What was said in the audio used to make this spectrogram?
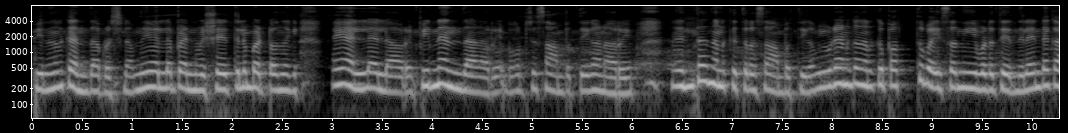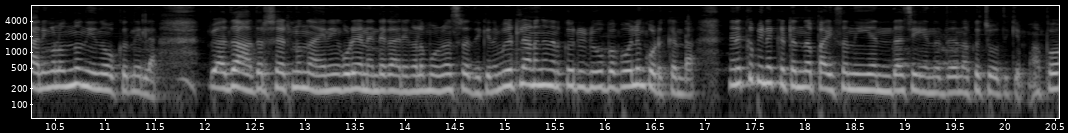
പിന്നെ നിനക്ക് എന്താ പ്രശ്നം? നീ വല്ല പെൺവിഷയത്തിലും പെട്ടോ? എന്ന് ഏ അല്ല അല്ല പറയും. പിന്നെ എന്താണ് അറിയും? അപ്പോൾ കുറച്ച് സാമ്പത്തികമാണ് അറിയും. എന്താ നിനക്ക് ഇത്ര സാമ്പത്തികം? ഇവിടെ ആണെങ്കിൽ നിനക്ക് പത്ത് പൈസ നീ ഇവിടെ തരുന്നില്ല. എന്റെ കാര്യങ്ങളൊന്നും നീ നോക്കുന്നില്ല. അത് ആദർശേട്ടനും നയനയും ഫോണിലൂടെയാണ് എന്റെ കാര്യങ്ങൾ മുഴുവൻ ശ്രദ്ധിക്കുന്നത്. വീട്ടിലാണെങ്കിൽ നിനക്ക് ഒരു രൂപ പോലും കൊടുക്കണ്ട. നിനക്ക് പിന്നെ കിട്ടുന്ന പൈസ നീ എന്താ ചെയ്യുന്നത് എന്നൊക്കെ ചോദിക്കും. അപ്പോൾ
